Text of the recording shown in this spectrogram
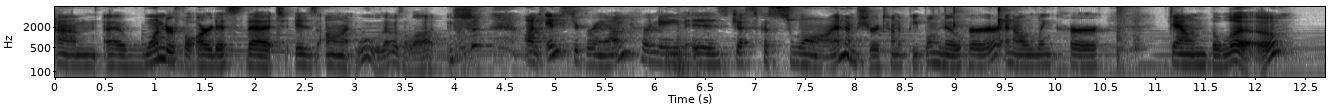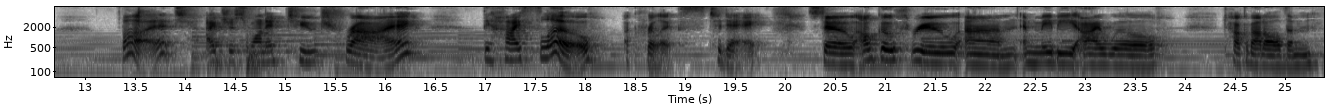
um, a wonderful artist that is on, ooh, that was a lot, on Instagram. Her name is Jessica Swan. I'm sure a ton of people know her, and I'll link her down below. But I just wanted to try the high flow acrylics today. So I'll go through um, and maybe I will talk about all them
